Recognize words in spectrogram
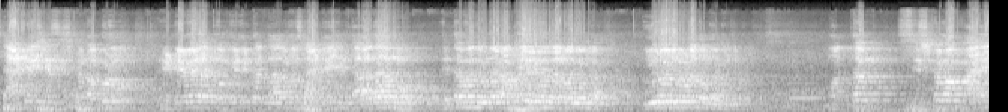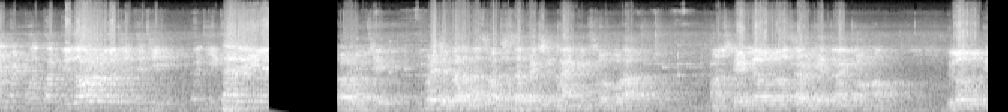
శానిటేషన్ సిస్టమ్ అప్పుడు రెండు వేల తొమ్మిది పద్నాలుగు శానిటేషన్ దాదాపు ఎంతమంది ఉన్నారు? వందల మంది ఉన్నారు. ఈ రోజు కూడా మంది మొత్తం సిస్టమ్ ఆఫ్ మేనేజ్మెంట్ మొత్తం డిజార్డర్లోకి తెచ్చి జీతాలు మన స్టేట్ లెవెల్లో సెవెంటీఎత్ ర్యాంక్లో ఉన్నాం. బిలో ఫిఫ్టీ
